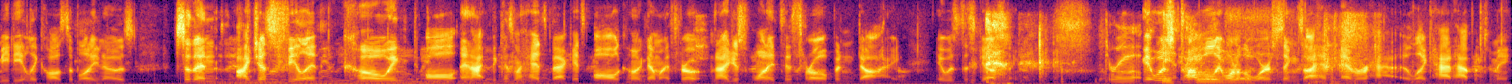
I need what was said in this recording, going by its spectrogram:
immediately caused a bloody nose. So then I just feel it going all, and I because my head's back, it's all going down my throat, and I just wanted to throw up and die. It was disgusting. Throw up. It was It's probably cool, one of the worst things I have ever had, like had happen to me.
